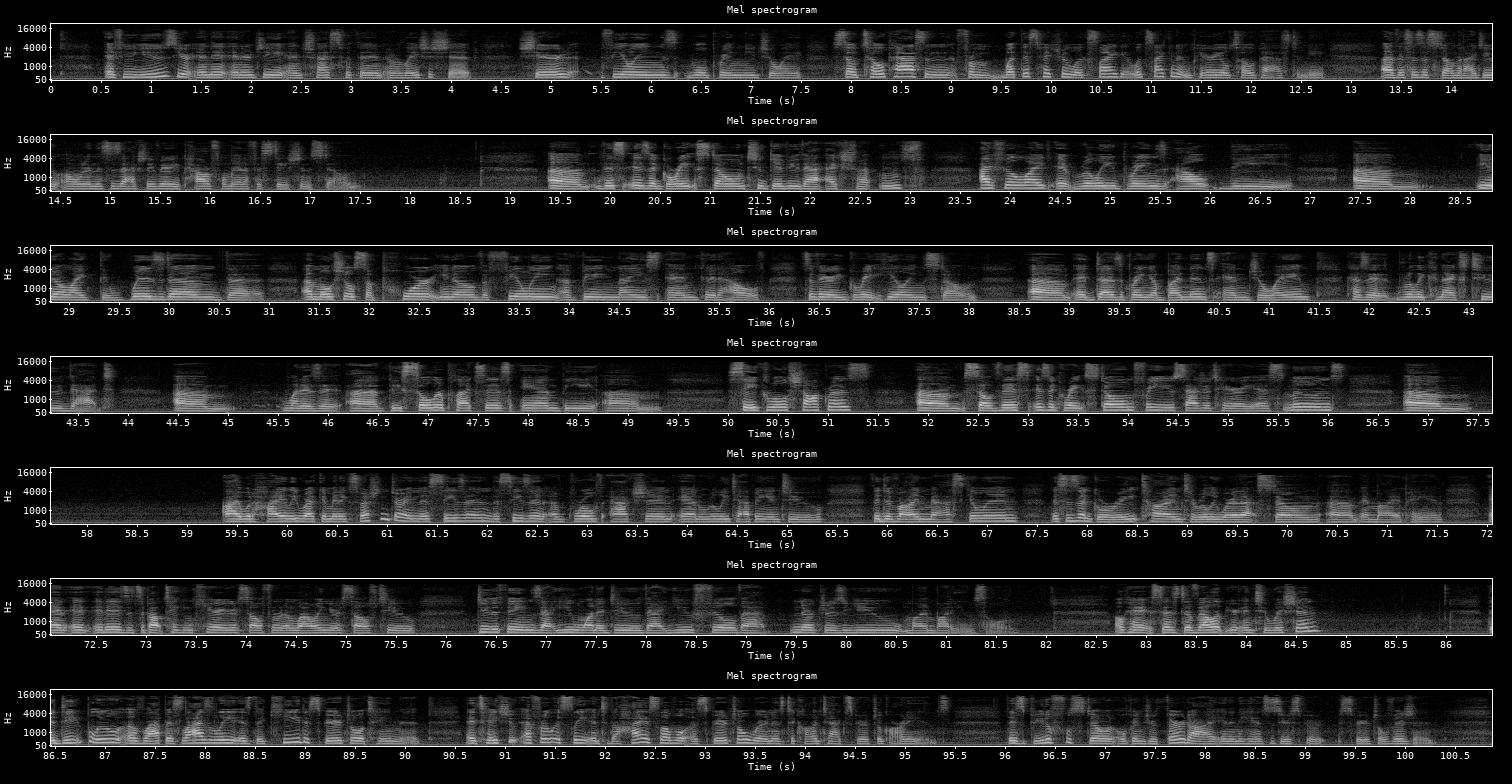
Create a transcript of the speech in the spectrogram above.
If you use your innate energy and trust within a relationship, shared feelings will bring you joy. So, topaz, and from what this picture looks like, it looks like an imperial topaz to me. Uh, this is a stone that I do own, and this is actually a very powerful manifestation stone. Um, this is a great stone to give you that extra oomph. I feel like it really brings out the, um, you know, like the wisdom, the emotional support, you know, the feeling of being nice and good health. It's a very great healing stone. Um, it does bring abundance and joy because it really connects to that. Um, what is it? Uh, the solar plexus and the um, sacral chakras. Um, so this is a great stone for you, Sagittarius moons. Um, I would highly recommend, especially during this season, the season of growth action and really tapping into the divine masculine this is a great time to really wear that stone, um, in my opinion. And it, it is, it's about taking care of yourself and allowing yourself to do the things that you want to do that you feel that nurtures you, mind, body, and soul. Okay, it says develop your intuition. The deep blue of lapis lazuli is the key to spiritual attainment. It takes you effortlessly into the highest level of spiritual awareness to contact spiritual guardians. This beautiful stone opens your third eye and enhances your spir- spiritual vision.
